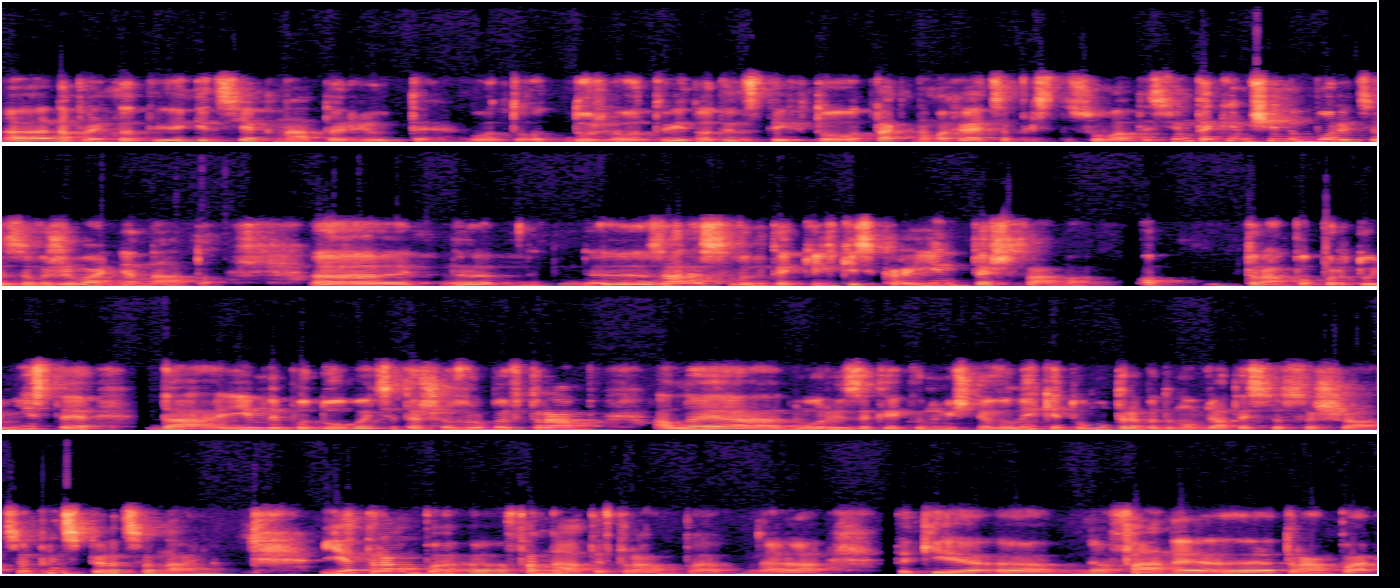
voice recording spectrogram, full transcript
Наприклад, генсек НАТО Рютте, от, от дуже от він один з тих, хто так намагається пристосуватись. Він таким чином бореться за виживання НАТО. Е, е, Зараз велика кількість країн теж саме. Трамп опортуністи, да, їм не подобається те, що зробив Трамп, але ну ризики економічно великі, тому треба домовлятися з США. Це в принципі раціонально. Є Трампа, е, фанати Трампа, е, такі е, фани Трампа.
